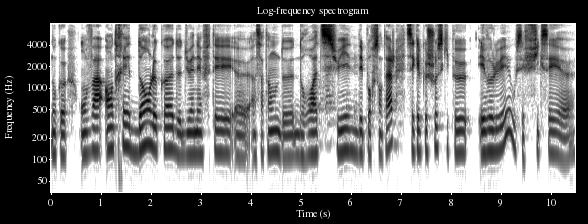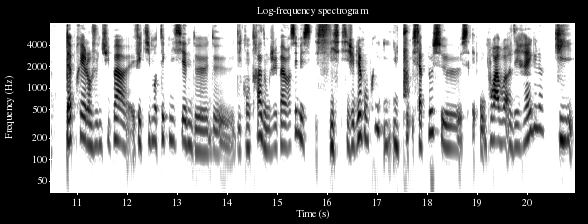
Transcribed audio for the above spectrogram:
Donc euh, on va entrer dans le code du NFT euh, un certain nombre de droits de suite, des pourcentages. C'est quelque chose qui peut évoluer ou c'est fixé D'après, alors je ne suis pas effectivement technicienne de, des contrats, donc je ne vais pas avancer, mais si, j'ai bien compris, ça peut se, on pourra avoir des règles qui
